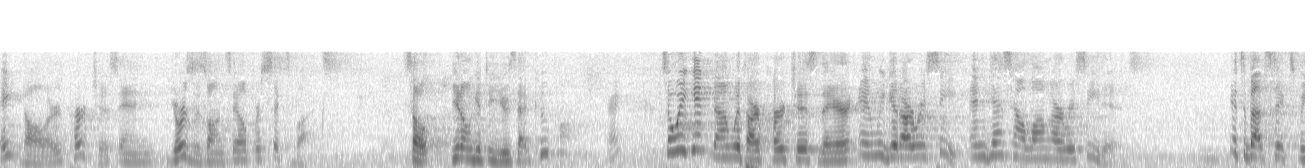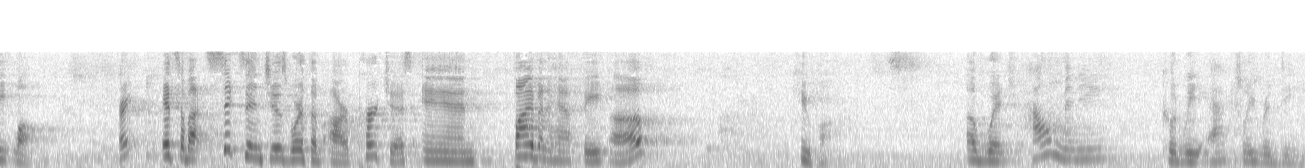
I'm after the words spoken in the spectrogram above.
$8 purchase, and yours is on sale for 6 bucks. So you don't get to use that coupon. Right? So we get done with our purchase there, and we get our receipt. And guess how long our receipt is? It's about six feet long. Right? It's about six inches worth of our purchase and five and a half feet of coupons. Of which, how many could we actually redeem?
